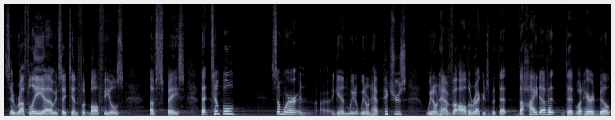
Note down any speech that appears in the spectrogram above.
Say roughly, uh, we'd say 10 football fields of space. That temple, somewhere, and uh, again, we don't, we don't have pictures, we don't have uh, all the records, but that the height of it, that what Herod built,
